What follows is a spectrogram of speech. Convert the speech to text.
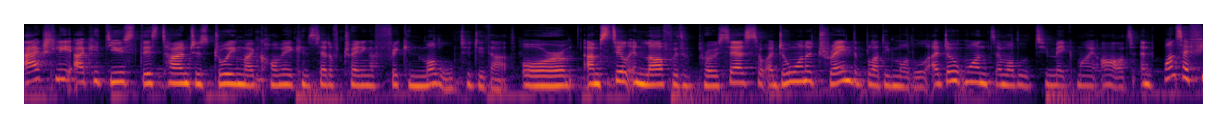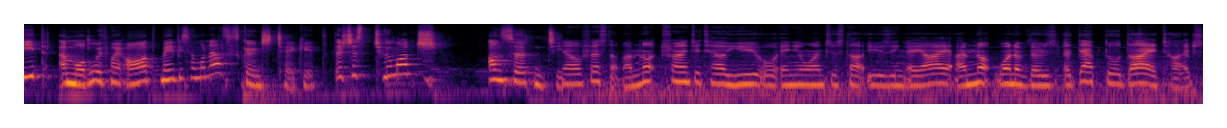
actually I could use this time just drawing my comic instead of training a freaking model to do that. Or I'm still in love with the process, so I don't want to train the bloody model. I don't want a model to make my art. And once I feed a model with my art, maybe someone else is going to take it. There's just too much uncertainty. Now, first up, I'm not trying to tell you or anyone to start using AI. I'm not one of those adapt or die types,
